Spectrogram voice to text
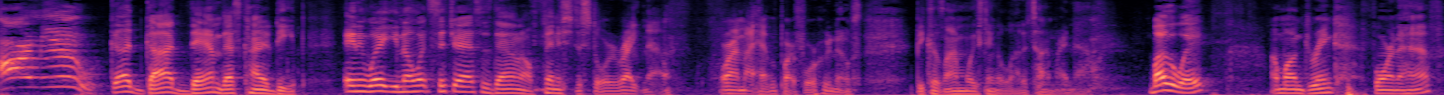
I'm you. Good god damn, that's kind of deep. Anyway, you know what? Sit your asses down and I'll finish the story right now. Or I might have a part four, who knows? Because I'm wasting a lot of time right now. By the way, I'm on drink four and a half.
